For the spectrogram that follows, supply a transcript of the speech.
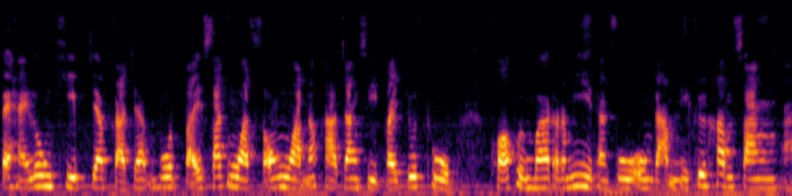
แต่ให้ลงคลิปเจี๊ยบก็จะงดไปสักงวดสองงวดเนาะค่ะจังสีไปจุดถูกขอเพึงบารมีท่านปูองค์ดำนี่คือคำสั่งอ่า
